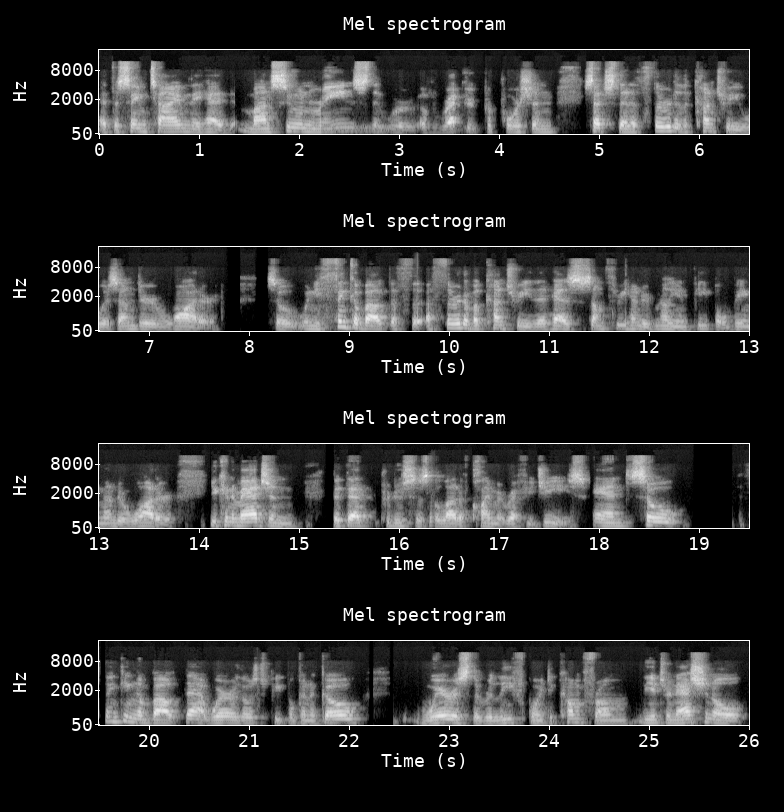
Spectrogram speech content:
At the same time, they had monsoon rains that were of record proportion, such that a third of the country was underwater. So when you think about th- a third of a country that has some 300 million people being underwater, you can imagine that that produces a lot of climate refugees. And so thinking about that, where are those people going to go? Where is the relief going to come from? The international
